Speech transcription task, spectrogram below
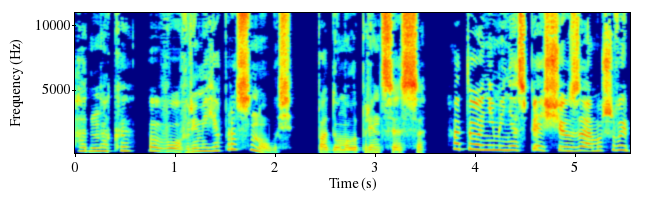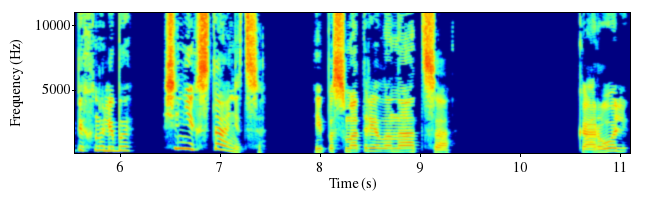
«Однако вовремя я проснулась», — подумала принцесса. «А то они меня спящую замуж выпихнули бы. С них станется». И посмотрела на отца. Король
